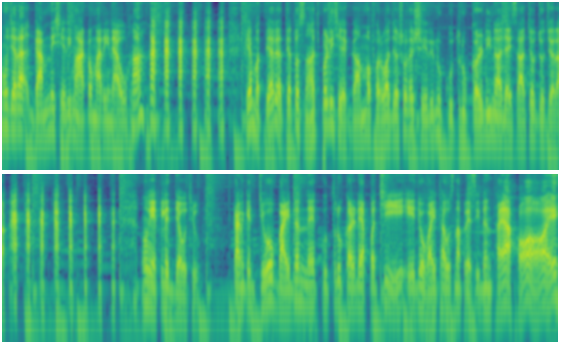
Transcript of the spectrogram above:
હું જરા ગામની શેરીમાં આટો મારીને આવું, હા? કેમ અત્યારે? અત્યારે તો સાંજ પડી છે. ગામમાં ફરવા જશો ને શેરીનું કૂતરું કરડી ના જાય. સાચવજો જરા. હું એટલે જ જાઉં છું. કારણ કે જો બાઇડનને કૂતરું કરડ્યા પછી એ જો વ્હાઇટ હાઉસના પ્રેસિડેન્ટ થયા હોય,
